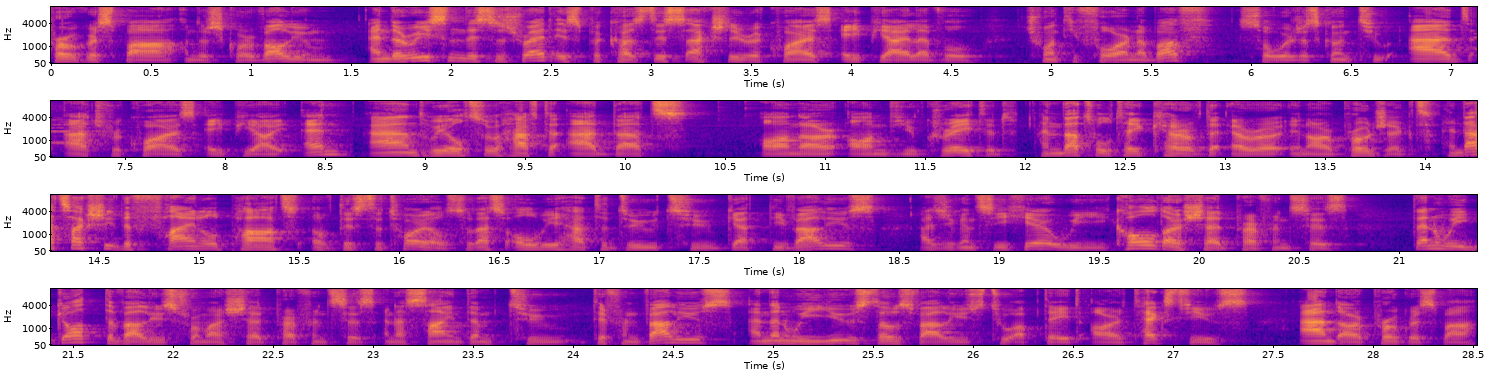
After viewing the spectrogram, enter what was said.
progress bar underscore volume. And the reason this is red is because this actually requires API level 24 and above. So we're just going to add at requires API n, and we also have to add that on our on view created. And that will take care of the error in our project. And that's actually the final part of this tutorial. So that's all we had to do to get the values. As you can see here, we called our shared preferences, then we got the values from our shared preferences and assigned them to different values. And then we used those values to update our text views and our progress bar.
